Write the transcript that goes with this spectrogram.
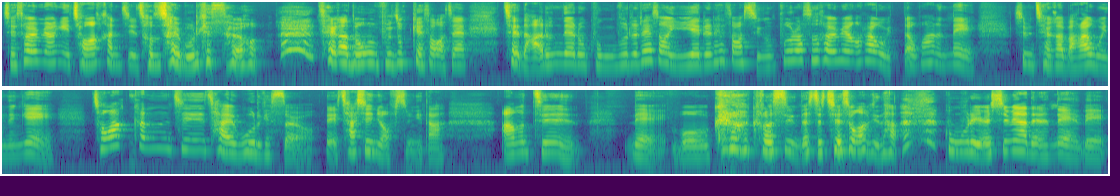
제 설명이 정확한지 저도 잘 모르겠어요. 제가 너무 부족해서 제, 제 나름대로 공부를 해서 이해를 해서 지금 풀어서 설명을 하고 있다고 하는데 지금 제가 말하고 있는 게 정확한지 잘 모르겠어요. 네, 자신이 없습니다. 아무튼 네, 뭐, 그렇, 그렇습니다. 진짜 죄송합니다. 공부를 열심히 해야 되는데, 네.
